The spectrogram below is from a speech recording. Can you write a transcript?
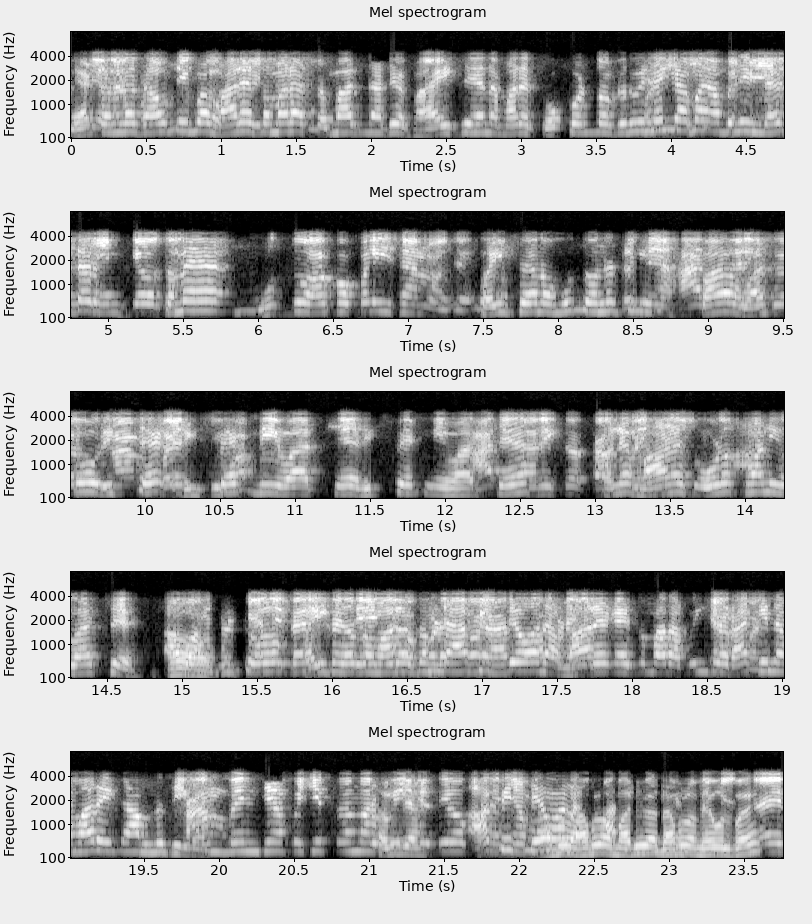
મેટર નથી આવતી પણ મારે તમારા સમાજના જે ભાઈ છે એને મારે ચોખવટ તો કરવી નહીં કે ભાઈ આ બધી મેટર તમે મુદ્દો આખો પૈસાનો છે. પૈસાનો મુદ્દો નથી. પણ વસ્તુ રિસ્પેક્ટની વાત છે રિસ્પેક્ટની વાત છે. અને માણસ ઓળખવાની વાત છે. પૈસા તો મારે તમને આપી જ દેવાના. મારે કઈ તમારા પૈસા રાખીને મારે કામ નથી કામ બંધ પછી તમારે પૈસા દેવા આપી જ દેવાના. સાંભળો મારી વાત સાંભળો મેહુલભાઈ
